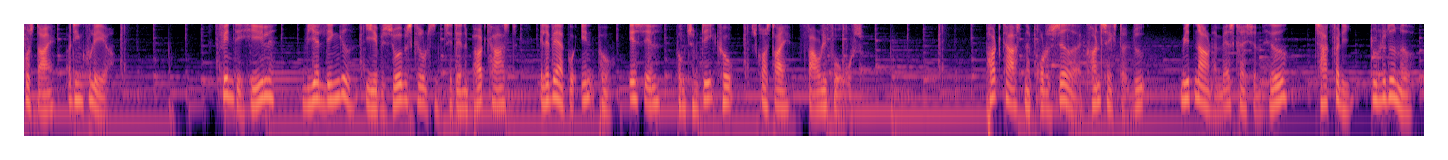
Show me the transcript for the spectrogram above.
hos dig og dine kolleger. Find det hele via linket i episodebeskrivelsen til denne podcast, eller ved at gå ind på sl.dk-fagligfokus. Podcasten er produceret af Kontekst og Lyd. Mit navn er Mads Christian Hede. Tak fordi du lyttede med.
